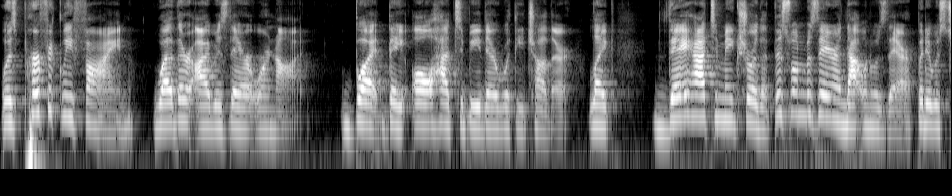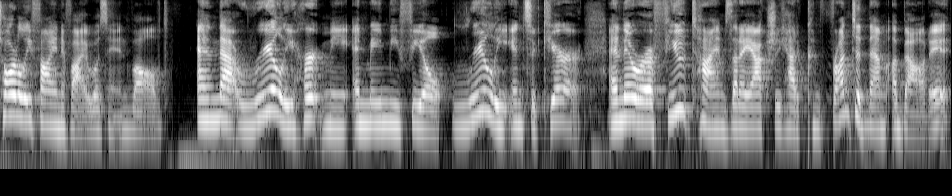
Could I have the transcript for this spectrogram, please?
was perfectly fine whether I was there or not, but they all had to be there with each other. Like, they had to make sure that this one was there and that one was there, but it was totally fine if I wasn't involved. And that really hurt me and made me feel really insecure. And there were a few times that I actually had confronted them about it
